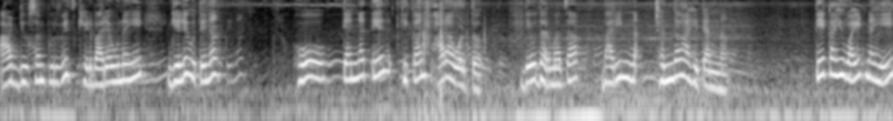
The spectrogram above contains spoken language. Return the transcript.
आठ दिवसांपूर्वीच खेडबाऱ्याहूनही गेले होते ना? हो त्यांना ते ठिकाण फार आवडतं. देवधर्माचा भारी छंद आहे त्यांना. ते काही वाईट नाही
